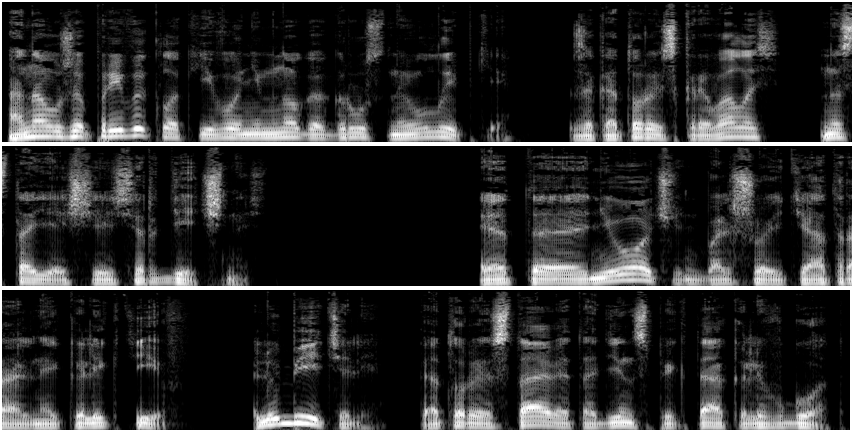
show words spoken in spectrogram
Она уже привыкла к его немного грустной улыбке, за которой скрывалась настоящая сердечность. Это не очень большой театральный коллектив. Любители, которые ставят один спектакль в год.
